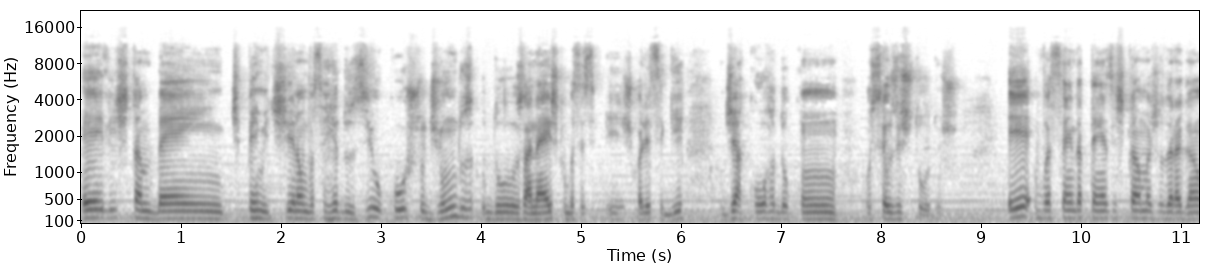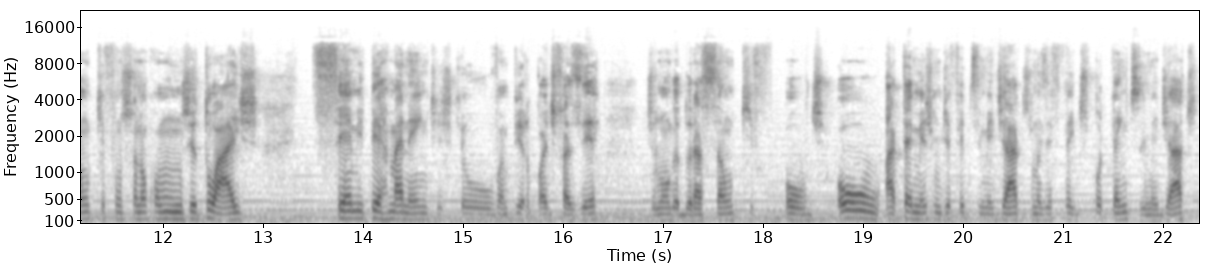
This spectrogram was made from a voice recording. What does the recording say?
eles também te permitiram você reduzir o custo de um dos, dos anéis que você escolher seguir de acordo com os seus estudos. E você ainda tem as escamas do dragão que funcionam como uns rituais semi-permanentes que o vampiro pode fazer de longa duração, que, ou, de, ou até mesmo de efeitos imediatos, mas efeitos potentes imediatos,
